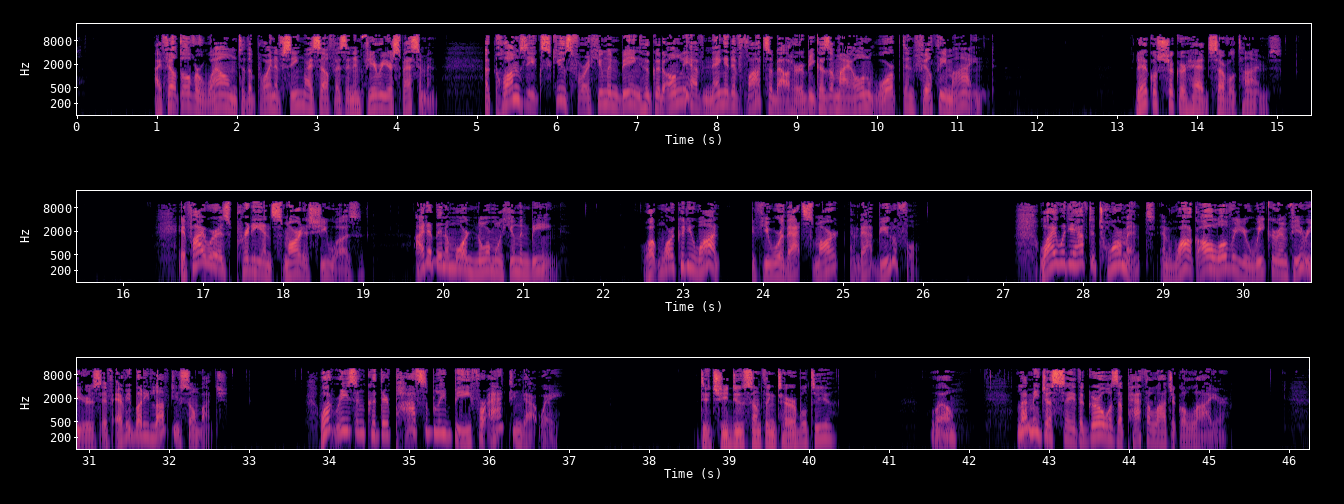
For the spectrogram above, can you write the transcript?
I felt overwhelmed to the point of seeing myself as an inferior specimen. A clumsy excuse for a human being who could only have negative thoughts about her because of my own warped and filthy mind. Reiko shook her head several times. If I were as pretty and smart as she was, I'd have been a more normal human being. What more could you want if you were that smart and that beautiful? Why would you have to torment and walk all over your weaker inferiors if everybody loved you so much? What reason could there possibly be for acting that way? Did she do something terrible to you? Well, let me just say the girl was a pathological liar.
